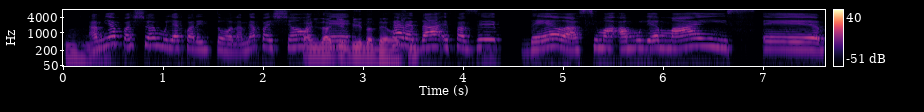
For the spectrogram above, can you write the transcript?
Uhum. A minha paixão é mulher quarentona. A minha paixão Qualidade é, de vida dela. cara, é, né? é fazer dela assim, uma, a mulher mais. é,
